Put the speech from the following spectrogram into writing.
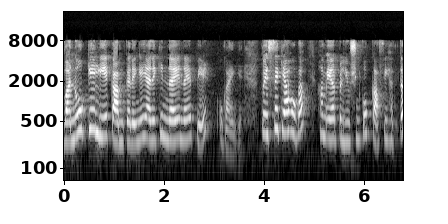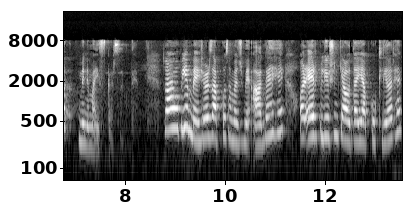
वनों के लिए काम करेंगे, यानी कि नए नए पेड़ उगाएँगे। तो इससे क्या होगा? हम एयर पोल्यूशन को काफ़ी हद तक मिनिमाइज कर सकते हैं। तो आई होप ये मेजर्स आपको समझ में आ गए हैं। और एयर पोल्यूशन क्या होता है, ये आपको क्लियर है।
